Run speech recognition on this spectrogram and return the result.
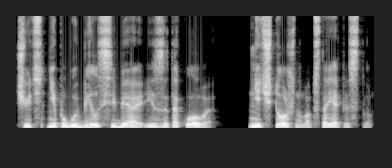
чуть не погубил себя из-за такого ничтожного обстоятельства.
